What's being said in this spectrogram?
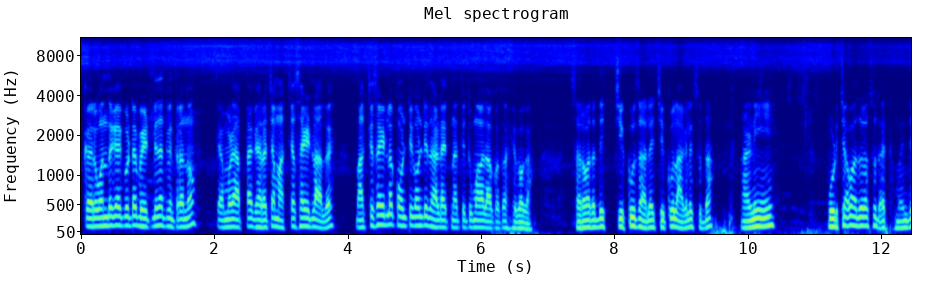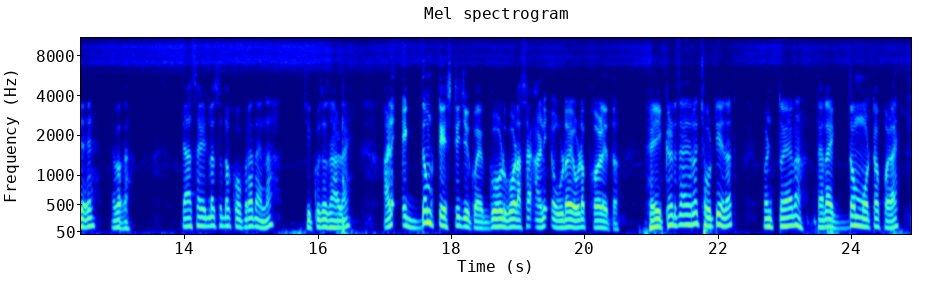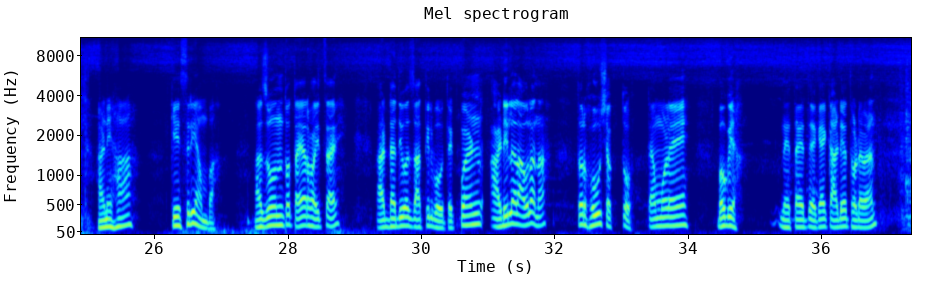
करवंद काय कुठे भेटली नाहीत मित्रांनो. त्यामुळे आता घराच्या मागच्या साईडला आलो आहे मागच्या साईडला कोणती कोणती झाडं आहेत ना ते तुम्हाला दाखवतो. हे बघा. सर्वात आधी चिकू आले चिकू लागले सुद्धा. आणि पुढच्या बाजूला सुद्धा आहेत. म्हणजे हे बघा त्या साईडला सुद्धा कोपऱ्यात आहे ना चिकूचं झाड आहे. आणि एकदम टेस्टी चिकू आहे. गोड गोड असं आहे आणि एवढं एवढं फळ येतं. हे इकडचं आहे त्याला छोटी येतात पण तो आहे ना त्याला एकदम मोठं फळ आहे. आणि हा केसरी आंबा. अजून तो तयार व्हायचा आहे. आठ दहा दिवस जातील बहुतेक. पण आडीला लावला ना तर होऊ शकतो. त्यामुळे बघूया. नेता येते काय काढूया थोड्या वेळानं.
